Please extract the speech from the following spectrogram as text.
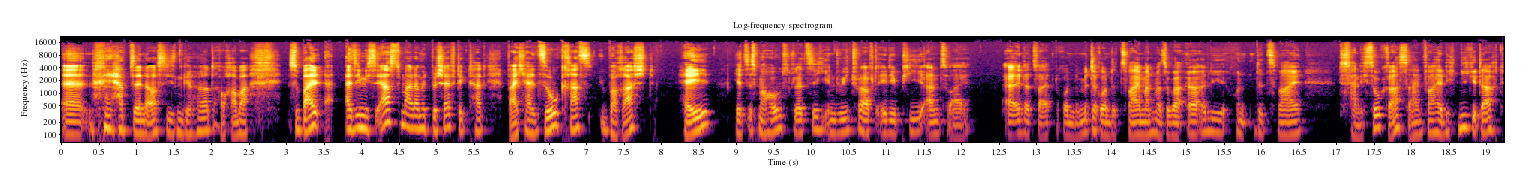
äh, ihr habt es ja in der Offseason gehört auch, aber sobald, als ich mich das erste Mal damit beschäftigt hat, war ich halt so krass überrascht, hey, jetzt ist Mahomes plötzlich in Redraft ADP an zwei, äh, in der zweiten Runde, Mitte Runde 2, manchmal sogar Early Runde 2 das fand ich so krass einfach, hätte ich nie gedacht,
